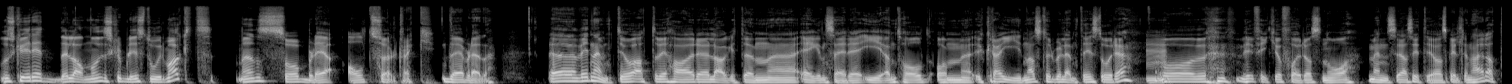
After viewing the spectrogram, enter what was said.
Det skulle redde landet, det skulle bli stormakt. Men så ble alt sølt vekk. Det ble det. Eh, Vi nevnte jo at vi har laget en eh, egen serie i Untold om Ukrainas turbulente historie. Og vi fikk jo for oss nå, mens vi har sittet og spilt inn her, at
